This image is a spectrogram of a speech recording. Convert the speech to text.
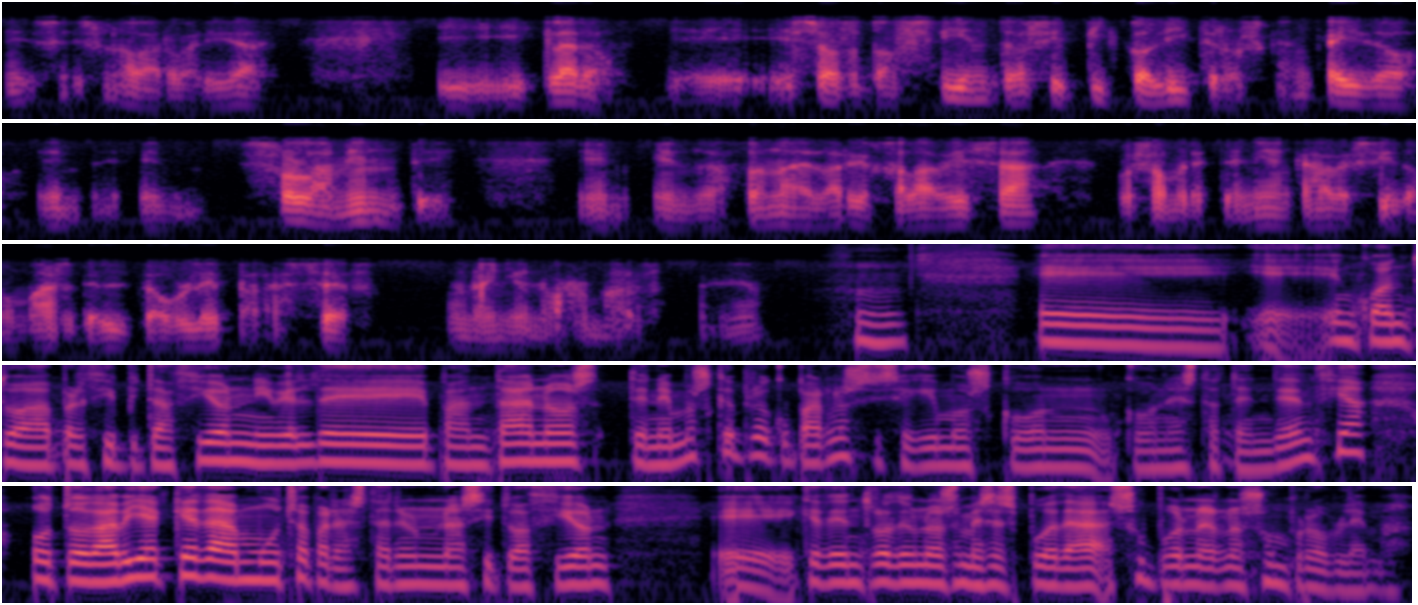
es, es una barbaridad. Y, claro, eh, esos doscientos y pico litros que han caído en, en solamente en, la zona de la Rioja Alavesa, pues hombre, tenían que haber sido más del doble para ser un año normal. ¿eh? Eh, eh, en cuanto a precipitación, nivel de pantanos, ¿tenemos que preocuparnos si seguimos con, esta tendencia o todavía queda mucho para estar en una situación que dentro de unos meses pueda suponernos un problema?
